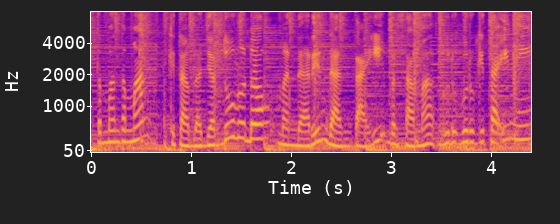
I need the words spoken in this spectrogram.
Teman-teman, kita belajar dulu dong Mandarin dan Tai bersama guru-guru kita ini.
